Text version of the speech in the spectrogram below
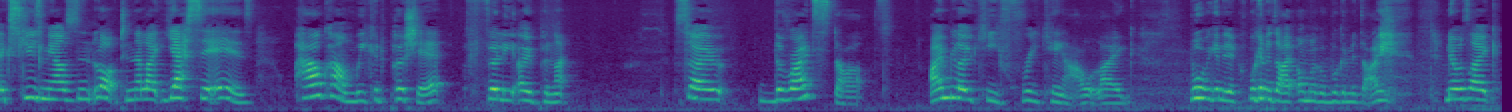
excuse me, ours isn't locked. And they're like, yes, it is. How come we could push it fully open? Like, so the ride starts. I'm low key freaking out. Like, what are we gonna do? We're gonna die. Oh my god, we're gonna die. Noah's like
